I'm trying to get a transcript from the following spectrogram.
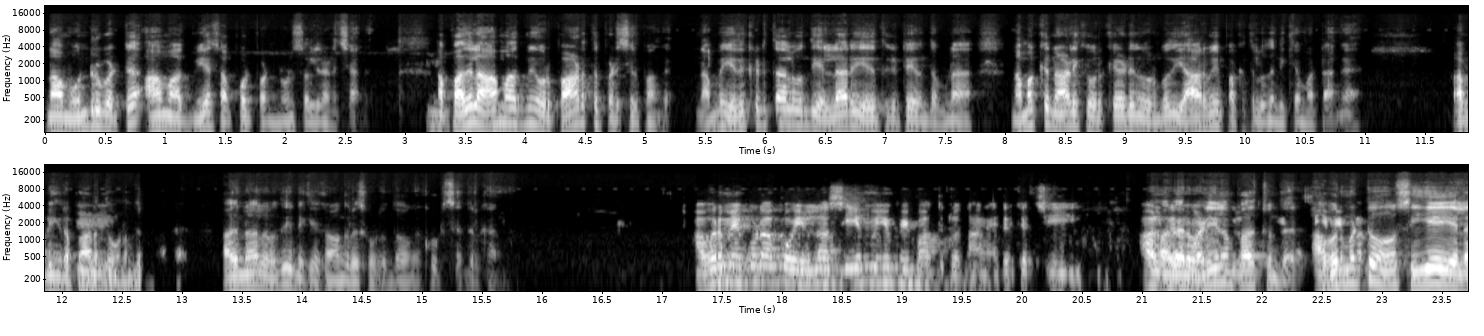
நாம் ஒன்றுபட்டு ஆம் ஆத்மியை சப்போர்ட் பண்ணணும்னு சொல்லி நினைச்சாங்க. அப்ப அதுல ஆம் ஆத்மி ஒரு பாடத்தை படிச்சிருப்பாங்க. நம்ம எதுக்கெடுத்தாலும் வந்து எல்லாரையும் எதிர்த்துக்கிட்டே இருந்தோம்னா நமக்கு நாளைக்கு ஒரு கேடுன்னு வரும்போது யாருமே பக்கத்துல வந்து நிக்க மாட்டாங்க. அப்படிங்கிற பாடத்தை ம். உணர்ந்திருப்பாங்க அதனால வந்து இன்னைக்கு காங்கிரஸ் கூட வந்து அவங்க கூட்டு சேர்ந்திருக்காங்க. அவருமே கூட அப்போ எல்லா சிஎம்ஐயும் போய் பார்த்துட்டு வந்தாங்க. எதிர்க்கட்சி ஆமா ஆளுகிற வேற வழியெல்லாம் பார்த்துட்டு வந்தார். அவர் மட்டும் சிஏஏல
